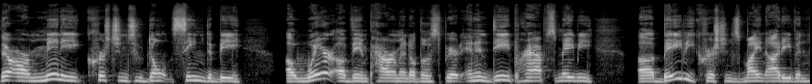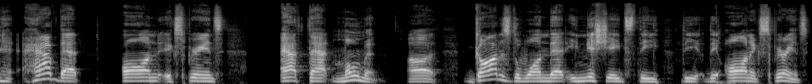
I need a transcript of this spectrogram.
There are many Christians who don't seem to be aware of the empowerment of the Holy Spirit, and indeed, perhaps maybe uh, baby Christians might not even have that on experience at that moment. Uh, God is the one that initiates the the the on experience.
